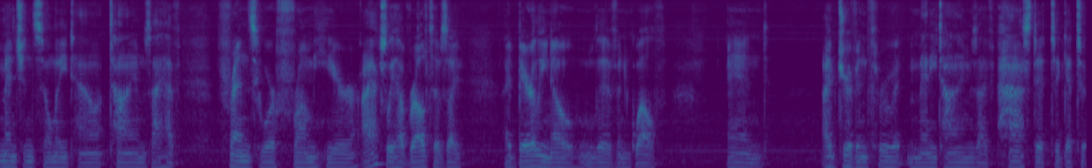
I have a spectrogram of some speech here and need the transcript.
mentioned so many ta- times. I have friends who are from here. I actually have relatives I, I barely know who live in Guelph. And I've driven through it many times. I've passed it to get to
